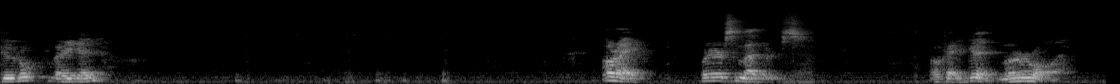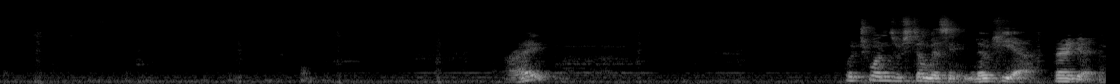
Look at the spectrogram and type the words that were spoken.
Google, very good. All right, what are some others? Okay, good. Motorola. All right. Which ones are still missing? Nokia. Very good.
